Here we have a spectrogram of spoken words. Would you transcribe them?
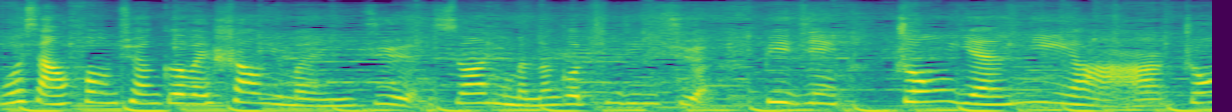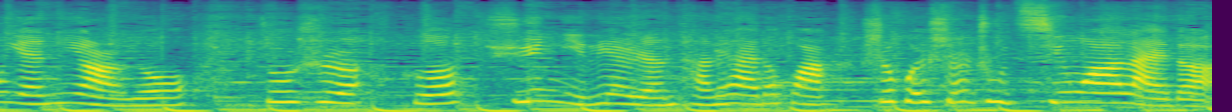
我想奉劝各位少女们一句，希望你们能够听进去，毕竟忠言逆耳，忠言逆耳哟。就是和虚拟恋人谈恋爱的话，是会生出青蛙来的。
